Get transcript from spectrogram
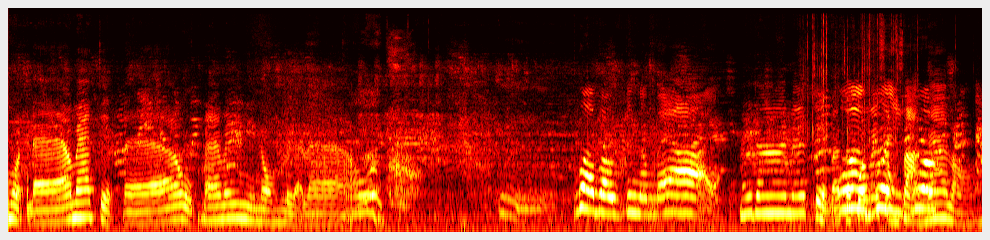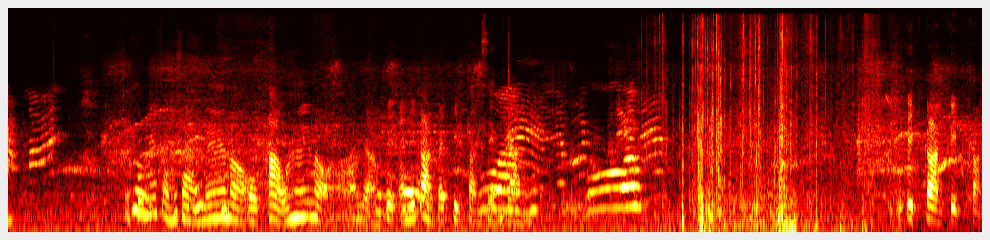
หมดแล้ว แม่เจ็บแล้ว แม่ไม่มีนมเหลือแล้วบัวบอกกินนมไม่ได้อะไม่ได้แม่เจ็บอะจะกัวไม่สงสารแม่หรอจะกัวไม่สงสารแม่หรอโอเป่าให้หรอเดี๋ยวปิดอันนี้ก่อนไปปิดก่อนเสียงดังบัวปิดก่อนปิดก่อน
